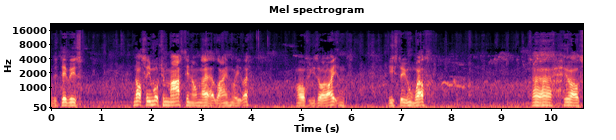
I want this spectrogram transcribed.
the divvies. Not seen much of Martin on that line lately. Hope he's alright and he's doing well. Uh, who else?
